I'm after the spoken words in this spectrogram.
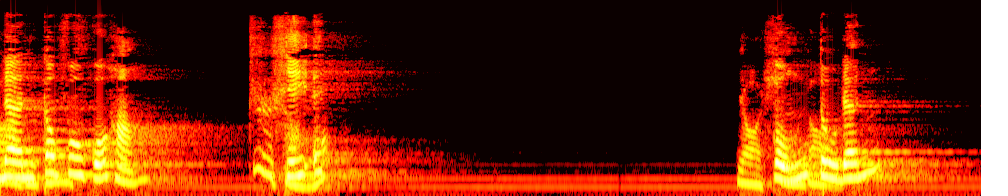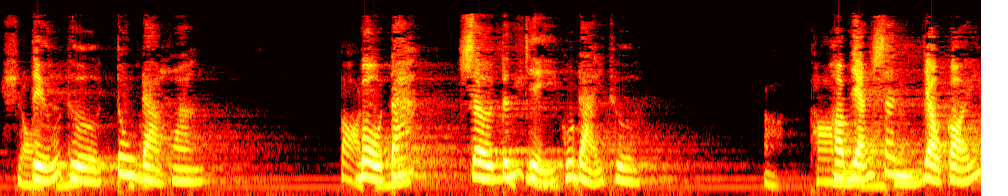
Nên công phu của họ chỉ ít cũng tu đến. Tiểu thừa tu đà hoàng. Bồ tát, sơ tính dị của đại thừa. Họ giảng sanh vào cõi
